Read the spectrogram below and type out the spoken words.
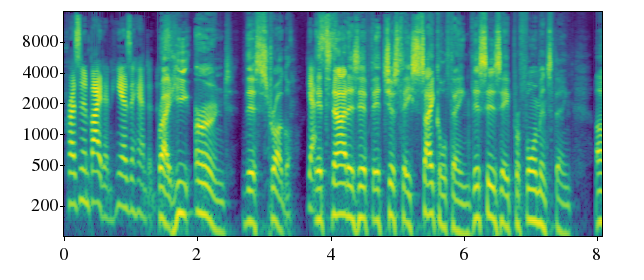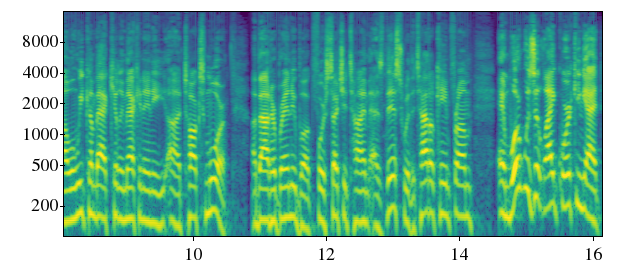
President Biden, he has a hand in this. Right. He earned this struggle. Yes. It's not as if it's just a cycle thing. This is a performance thing. Uh, when we come back, Kelly McEnany uh, talks more about her brand new book, For Such a Time as This, where the title came from, and what was it like working at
